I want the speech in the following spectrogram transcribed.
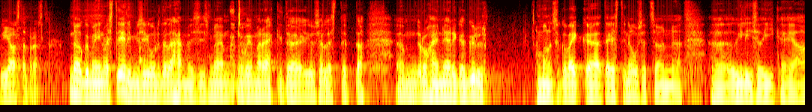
viie aasta pärast. no kui me investeerimise juurde läheme, siis me võime rääkida ju sellest, et roheenergia küll ma olen sinuga väike täiesti nõus, et see on õilis õige ja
